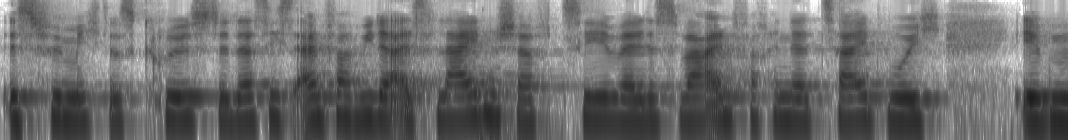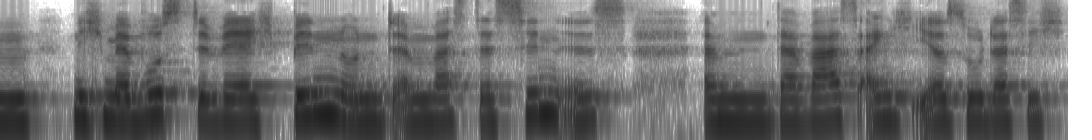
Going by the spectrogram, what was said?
ist für mich das Größte, dass ich es einfach wieder als Leidenschaft sehe, weil das war einfach in der Zeit, wo ich eben nicht mehr wusste, wer ich bin und ähm, was der Sinn ist. Ähm, da war es eigentlich eher so, dass ich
